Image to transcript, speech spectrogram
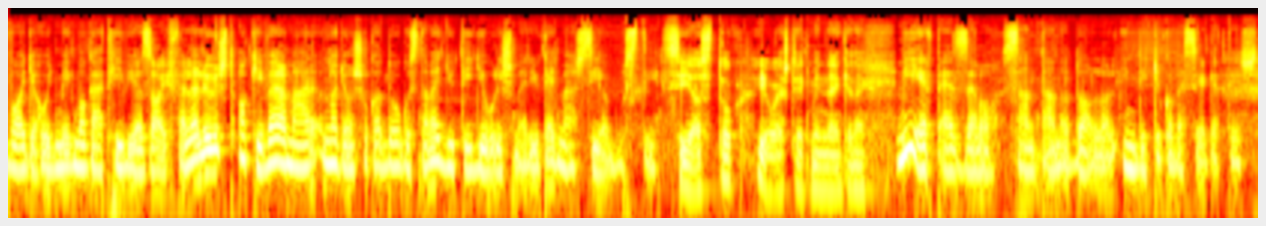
vagy ahogy még magát hívja zajfelelőst, akivel már nagyon sokat dolgoztam együtt, így jól ismerjük egymást. Szia, Guszti! Sziasztok! Jó estét mindenkinek! Miért ezzel a Santana dallal indítjuk a beszélgetést?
